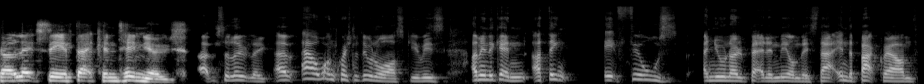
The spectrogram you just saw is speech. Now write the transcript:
Yeah. So let's see if that continues. Absolutely. Uh, Al, one question I do want to ask you is I mean, again, I think it feels, and you'll know better than me on this, that in the background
